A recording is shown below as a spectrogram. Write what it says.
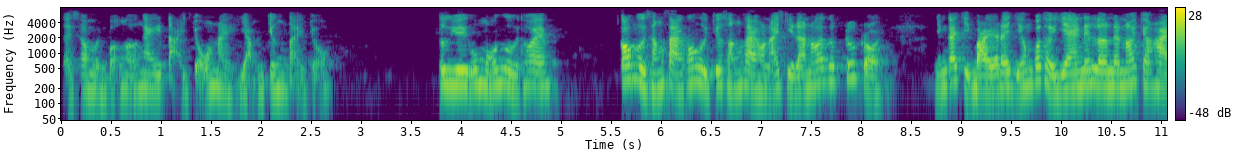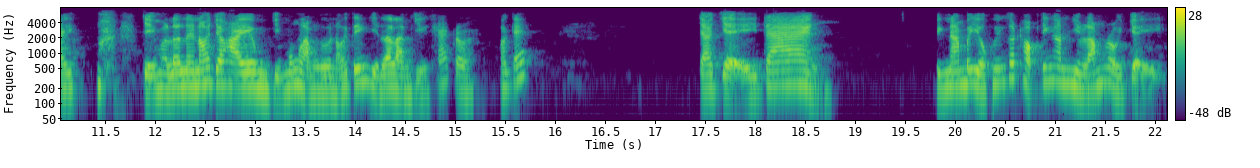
Tại sao mình vẫn ở ngay tại chỗ này, dậm chân tại chỗ? Tư duy của mỗi người thôi em. Có người sẵn sàng, có người chưa sẵn sàng. Hồi nãy chị đã nói lúc trước rồi. Những cái chị bày ở đây, chị không có thời gian để lên đây nói cho hay. Chị mà lên đây nói cho hay, chị muốn làm người nổi tiếng, chị đã làm chuyện khác rồi. Ok. Chào chị trang. Việt Nam bây giờ khuyến khích học tiếng Anh nhiều lắm rồi chị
